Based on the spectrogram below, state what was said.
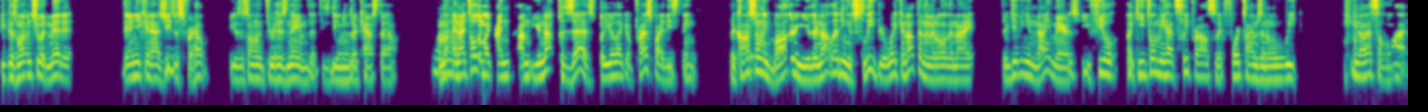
because once you admit it, then you can ask Jesus for help because it's only through His name that these demons are cast out. Wow. and I told him like, I'm, I'm, you're not possessed, but you're like oppressed by these things. They're constantly bothering you. They're not letting you sleep. You're waking up in the middle of the night. They're giving you nightmares. You feel like he told me he had sleep paralysis like four times in a week. You know, that's a lot.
